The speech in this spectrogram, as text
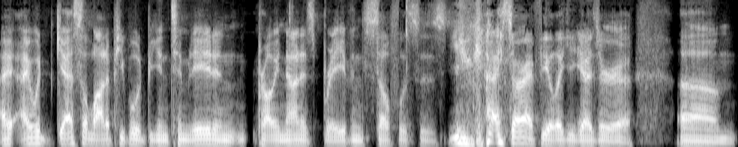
I, I would guess a lot of people would be intimidated and probably not as brave and selfless as you guys are. I feel like you guys are uh, um,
